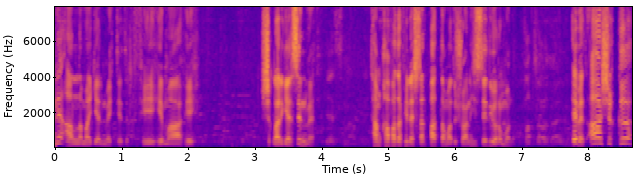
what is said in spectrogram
ne anlama gelmektedir? Fihi mafih. Şıklar gelsin mi? Gelsin abi. Tam kafada flaşlar patlamadı şu an. Hissediyorum onu. Patladı aynen. Evet A şıkkı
